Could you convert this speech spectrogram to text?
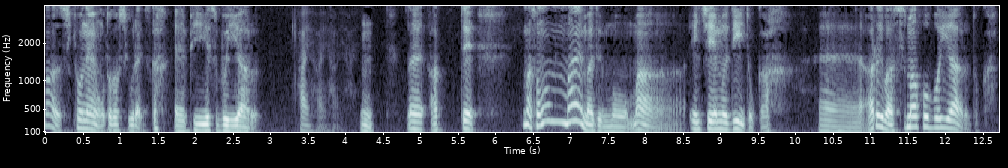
まあ、去年、一昨年ぐらいですか、えー PSVR はいはいはいはい。であって、まあ、その前までも、まあ、HMD とか、えーあるいはスマホ VR とか、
